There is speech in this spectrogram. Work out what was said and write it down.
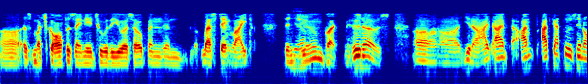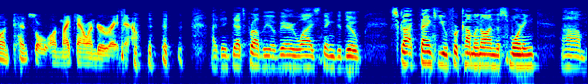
uh, as much golf as they need to with the U.S. Open and less daylight than yeah. June, but who knows? Uh, you know, I, I, I'm, I've got those in on pencil on my calendar right now. I think that's probably a very wise thing to do. Scott, thank you for coming on this morning. Um,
